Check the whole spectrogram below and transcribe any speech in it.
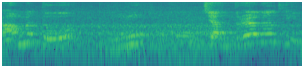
આમ તો હું ચંદ્ર નથી.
